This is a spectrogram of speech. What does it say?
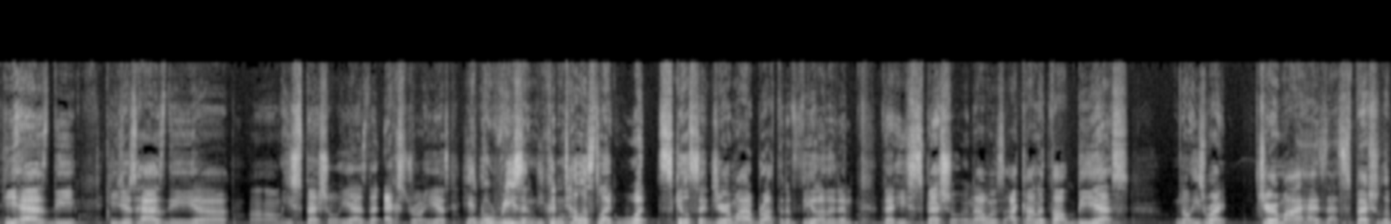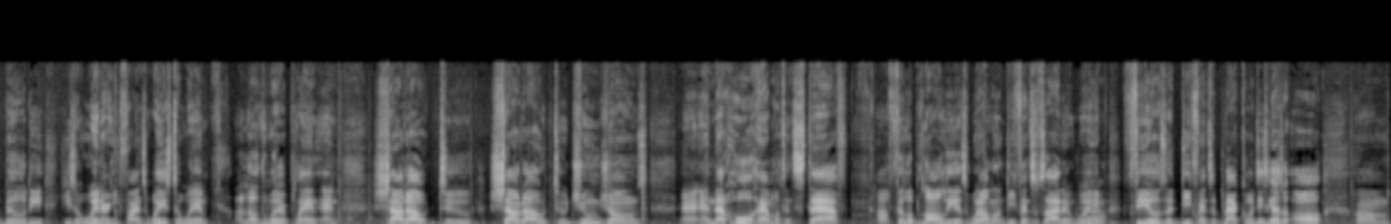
he has the he just has the uh, um, he's special. He has the extra. He has he had no reason. He couldn't tell us like what skill set Jeremiah brought to the field other than that he's special. And I was I kind of thought BS. No, he's right. Jeremiah has that special ability. He's a winner. He finds ways to win. I love the way they're playing. And shout out to shout out to June Jones and, and that whole Hamilton staff. Uh, Phillip Lolley as well on defensive side, and William Fields, a defensive back coach. These guys are all um,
